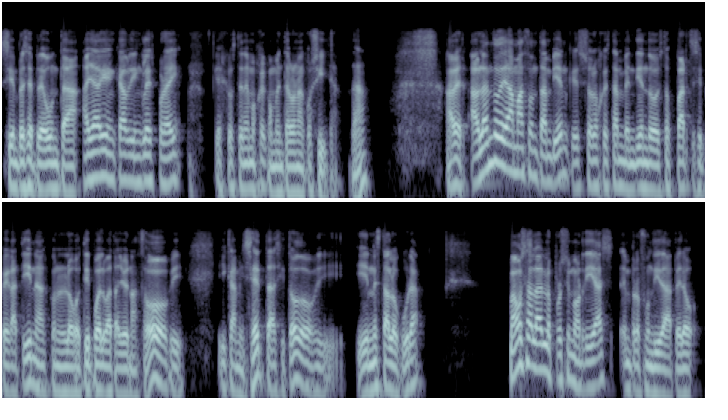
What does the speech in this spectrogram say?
siempre se pregunta, ¿hay alguien que hable inglés por ahí? Que es que os tenemos que comentar una cosilla, ¿verdad? A ver, hablando de Amazon también, que son los que están vendiendo estos parches y pegatinas con el logotipo del batallón Azov y, camisetas y todo, y, en esta locura. Vamos a hablar en los próximos días en profundidad, pero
